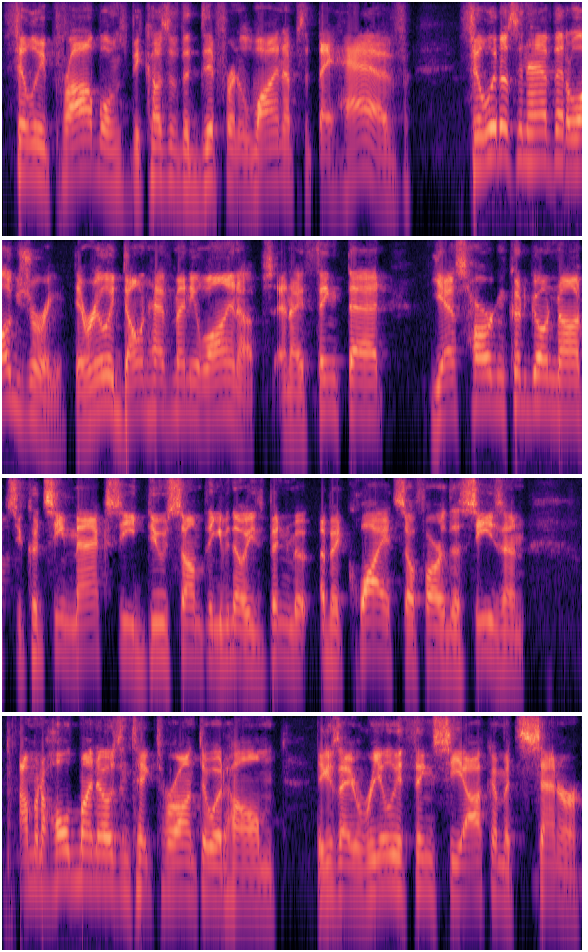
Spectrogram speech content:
Philly problems because of the different lineups that they have. Philly doesn't have that luxury. They really don't have many lineups. And I think that, yes, Harden could go nuts. You could see Maxey do something, even though he's been a bit quiet so far this season. I'm going to hold my nose and take Toronto at home because I really think Siakam at center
